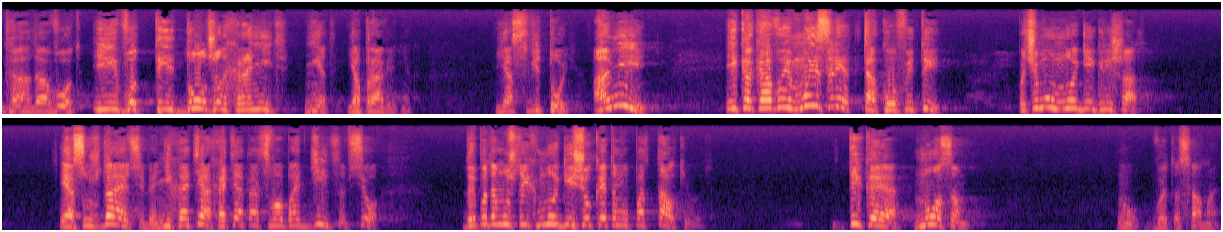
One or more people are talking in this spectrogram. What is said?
да, да, вот. И вот ты должен хранить. Нет, я праведник. Я святой. Аминь. И каковы мысли, таков и ты. Почему многие грешат? И осуждают себя, не хотят, хотят освободиться, все. Да и потому что их многие еще к этому подталкивают. Тыкая носом, ну, в это самое,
